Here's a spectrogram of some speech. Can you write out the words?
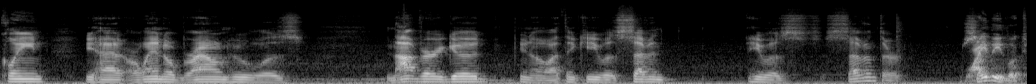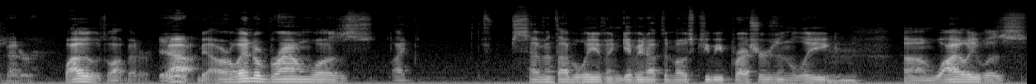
clean. You had Orlando Brown, who was not very good. You know, I think he was seventh. He was seventh or Wiley looked better. Wiley looked a lot better. Yeah. Yeah, Orlando Brown was like seventh, I believe, in giving up the most QB pressures in the league. Mhm. Um, Wiley was,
